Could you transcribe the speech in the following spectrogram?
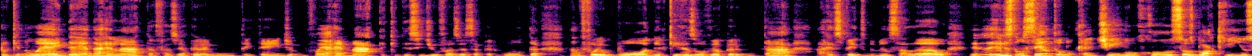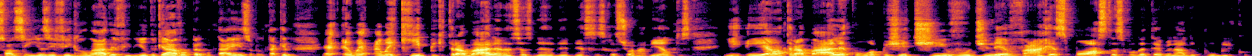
porque não é a ideia da Renata fazer a pergunta, entende? Não foi a Renata que decidiu fazer essa pergunta, não foi o Bonner que resolveu perguntar a respeito do mensalão. Eles não sentam num cantinho com os seus bloquinhos sozinhos e ficam lá definindo que, ah, vou perguntar isso, vou perguntar aquilo. É, é, uma, é uma equipe que trabalha nessas, né, nesses questionamentos e, e ela trabalha com o objetivo de levar respostas para um determinado público.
